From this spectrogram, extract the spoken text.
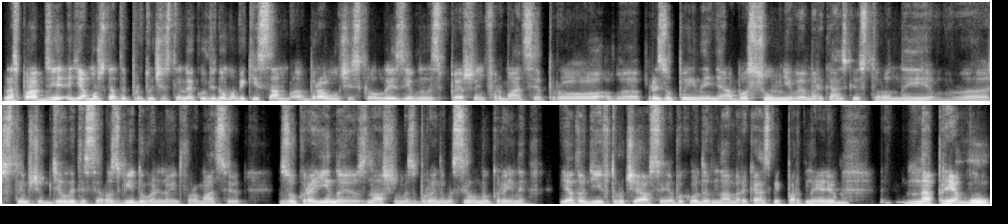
Насправді я можу сказати про ту частину, яку відомо, в якій сам е, брав участь, коли з'явилася перша інформація про призупинення або сумніви американської сторони в з тим, щоб ділитися розвідувальною інформацією з Україною, з нашими збройними силами України. Я тоді втручався. Я виходив на американських партнерів напряму.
